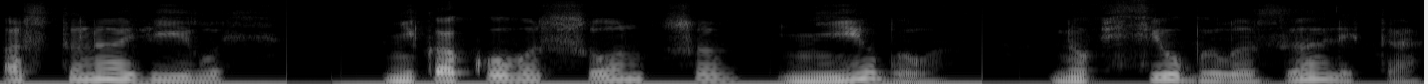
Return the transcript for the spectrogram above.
остановилась. Никакого солнца не было, но все было залито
